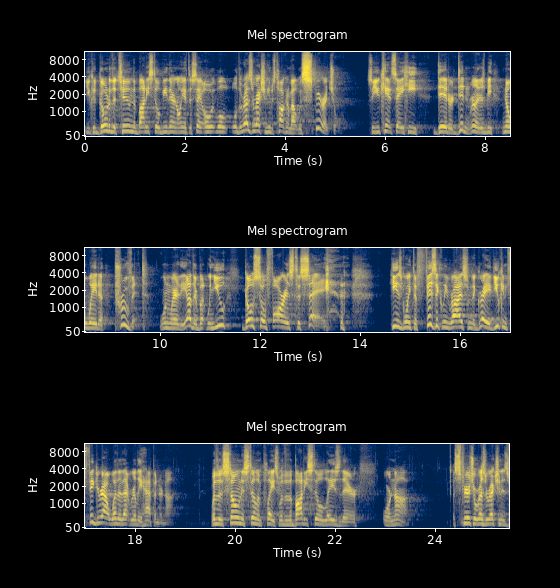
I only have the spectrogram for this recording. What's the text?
you could go to the tomb the body still be there and all you have to say oh well well the resurrection he was talking about was spiritual. So you can't say he did or didn't. Really there'd be no way to prove it one way or the other. But when you go so far as to say he is going to physically rise from the grave, you can figure out whether that really happened or not. Whether the stone is still in place, whether the body still lays there or not. A spiritual resurrection is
